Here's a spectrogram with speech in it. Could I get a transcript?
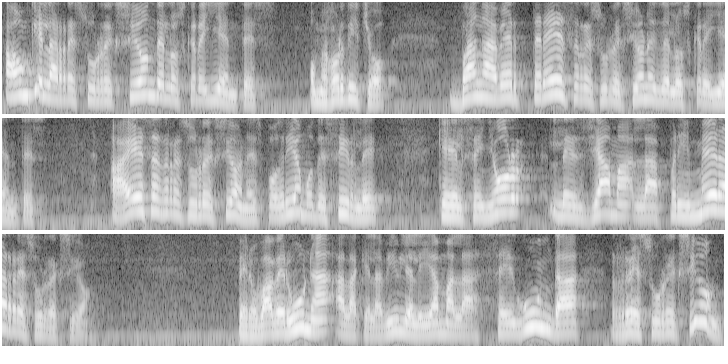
Aunque la resurrección de los creyentes, o mejor dicho, van a haber tres resurrecciones de los creyentes, a esas resurrecciones podríamos decirle que el Señor les llama la primera resurrección. Pero va a haber una a la que la Biblia le llama la segunda resurrección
